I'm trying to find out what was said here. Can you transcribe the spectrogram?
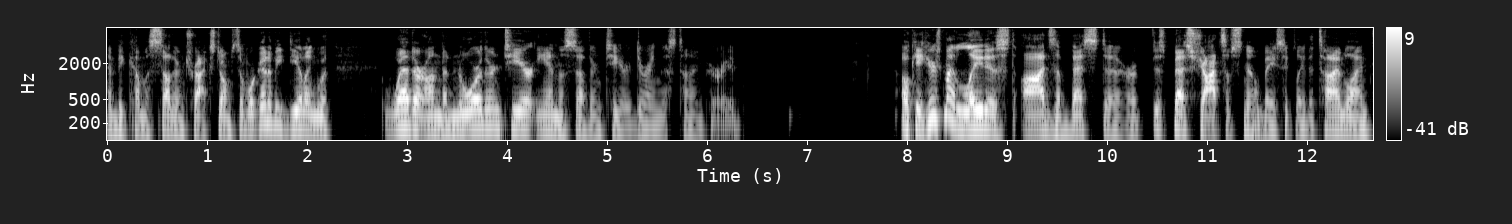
and become a southern track storm. So we're going to be dealing with weather on the northern tier and the southern tier during this time period. Okay, here's my latest odds of best, uh, or just best shots of snow, basically, the timeline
